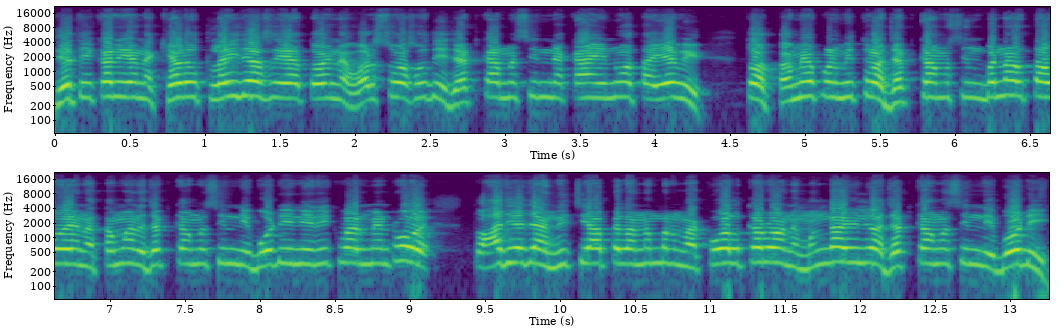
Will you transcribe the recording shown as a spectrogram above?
જેથી કરી અને ખેડૂત લઈ જશે તો એને વર્ષો સુધી ઝટકા મશીનને કાંઈ ન થાય એવી. તો તમે પણ મિત્રો ઝટકા મશીન બનાવતા હોય અને તમારે ઝટકા મશીનની બોડીની રિક્વાયરમેન્ટ હોય તો આજે જ નીચે આપેલા નંબરમાં કોલ કરો અને મંગાવી લો ઝટકા મશીનની બોડી.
